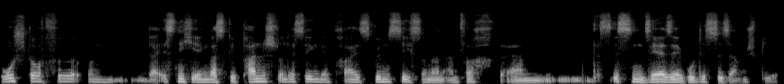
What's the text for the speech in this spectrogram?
Rohstoffe und da ist nicht irgendwas gepanscht und deswegen der Preis günstig, sondern einfach, ähm, das ist ein sehr, sehr gutes Zusammenspiel.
